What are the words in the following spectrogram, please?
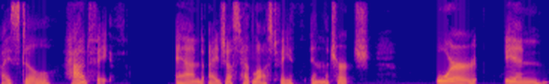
I still had faith and I just had lost faith in the church or in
